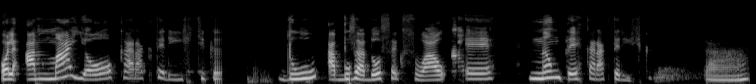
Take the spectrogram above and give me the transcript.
Olha, a maior característica do abusador sexual é não ter característica. Tá.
